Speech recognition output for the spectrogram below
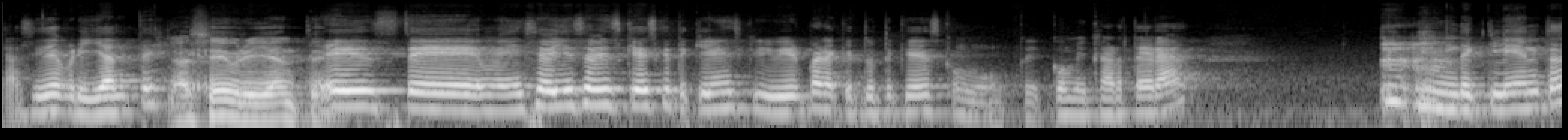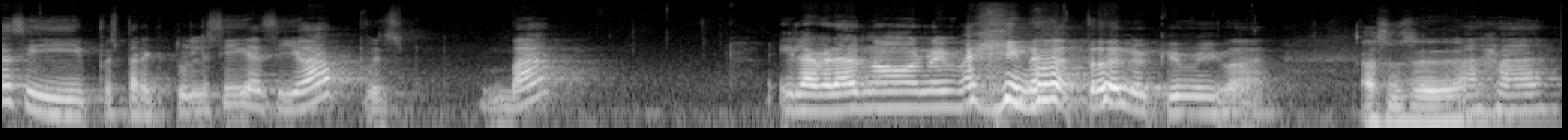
así de brillante, Así de brillante. este, me dice, oye, ¿sabes qué? Es que te quiero inscribir para que tú te quedes como que con mi cartera de clientas y pues para que tú le sigas. Y yo, ah, pues va. Y la verdad no, no imaginaba todo lo que me iba. A suceder. Ajá.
